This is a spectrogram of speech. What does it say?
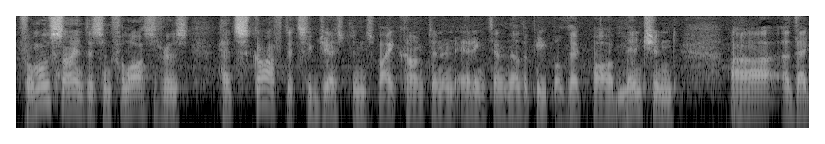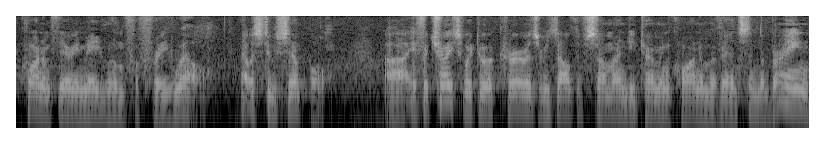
For most scientists and philosophers had scoffed at suggestions by Compton and Eddington and other people that Bob mentioned uh, that quantum theory made room for free will. That was too simple. Uh, if a choice were to occur as a result of some undetermined quantum events in the brain,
